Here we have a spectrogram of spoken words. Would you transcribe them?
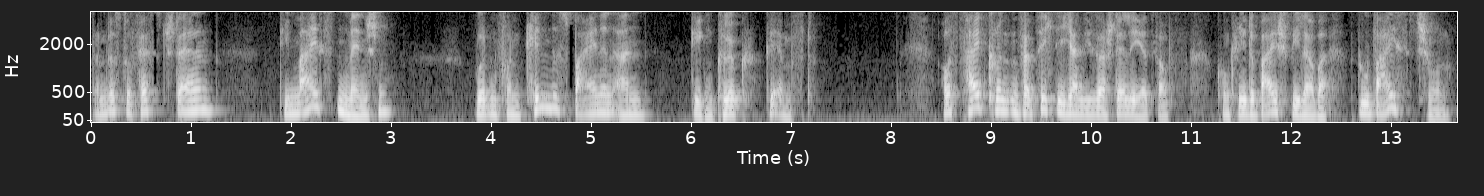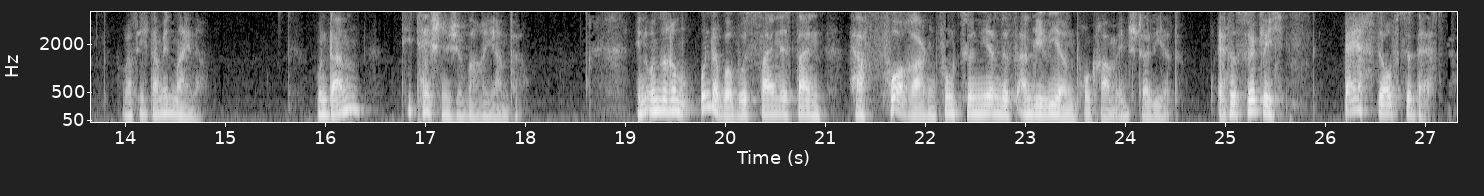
dann wirst du feststellen, die meisten Menschen wurden von Kindesbeinen an gegen Glück geimpft. Aus Zeitgründen verzichte ich an dieser Stelle jetzt auf konkrete Beispiele, aber du weißt schon, was ich damit meine. Und dann die technische Variante. In unserem Unterbewusstsein ist ein hervorragend funktionierendes Antivirenprogramm installiert. Es ist wirklich best of the best.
